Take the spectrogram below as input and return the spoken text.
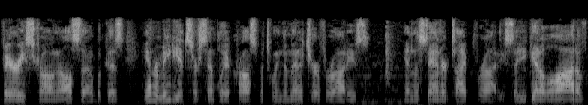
very strong also because intermediates are simply a cross between the miniature varieties and the standard type varieties. So you get a lot of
